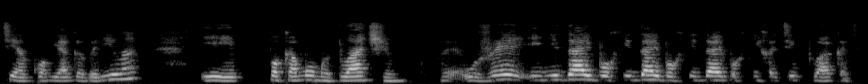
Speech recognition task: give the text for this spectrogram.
те, о ком я говорила, и по кому мы плачем э, уже, и не дай Бог, не дай Бог, не дай Бог, не хотим плакать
